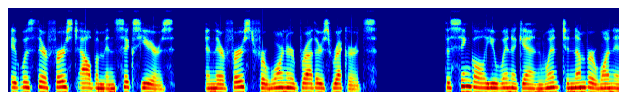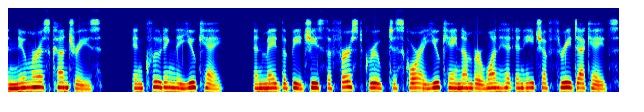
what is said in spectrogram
It was their first album in six years, and their first for Warner Brothers Records. The single You Win Again went to number one in numerous countries, including the UK, and made the Bee Gees the first group to score a UK number one hit in each of three decades,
